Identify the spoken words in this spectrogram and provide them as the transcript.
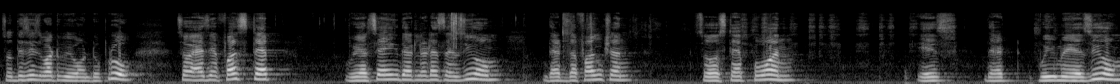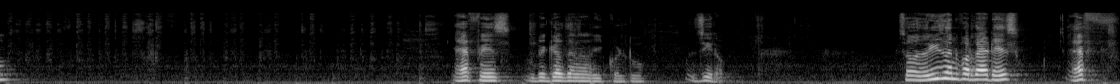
So, this is what we want to prove. So, as a first step we are saying that let us assume that the function. So, step 1 is that we may assume f is bigger than or equal to 0. So, the reason for that is f.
